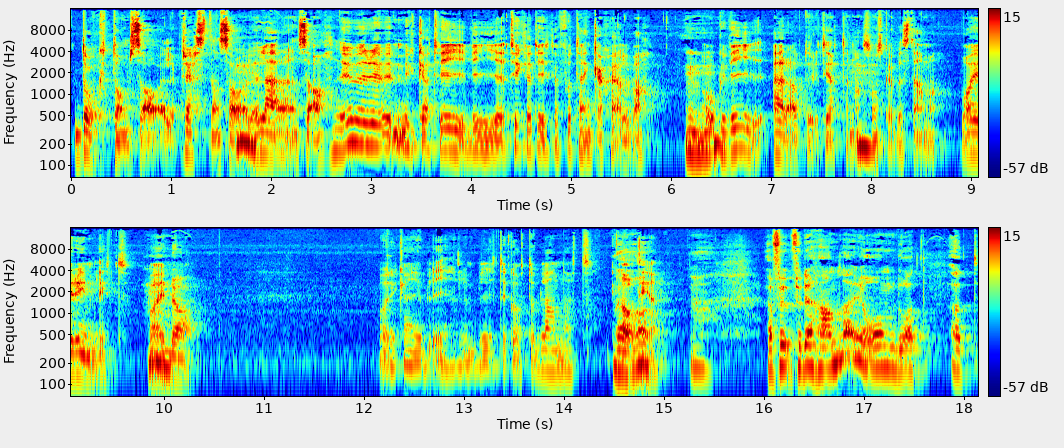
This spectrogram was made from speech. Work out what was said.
doktorn sa eller prästen sa mm. eller läraren sa. Nu är det mycket att vi, vi tycker att vi ska få tänka själva. Mm. Och vi är auktoriteterna mm. som ska bestämma. Vad är rimligt? Vad är mm. bra? Och det kan ju bli, lite gott och blandat. Ja. ja för, för det handlar ju om då att, att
